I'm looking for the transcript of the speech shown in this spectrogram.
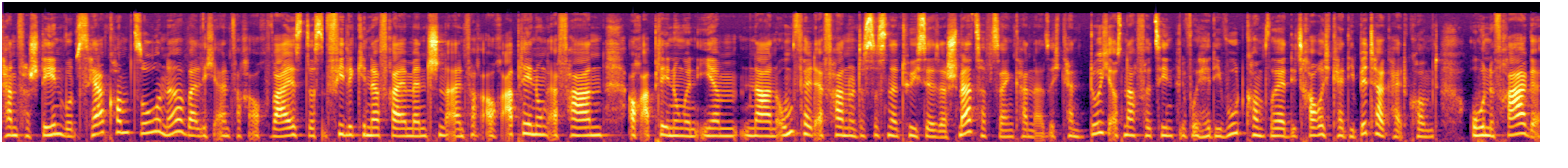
kann verstehen, wo das herkommt so, ne, weil ich einfach auch weiß, dass viele kinderfreie Menschen einfach auch Ablehnung erfahren, auch Ablehnung in ihrem nahen Umfeld erfahren und dass das natürlich sehr, sehr schmerzhaft sein kann. Also ich kann durchaus nachvollziehen, woher die Wut kommt, woher die Traurigkeit, die Bitterkeit kommt, ohne Frage.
